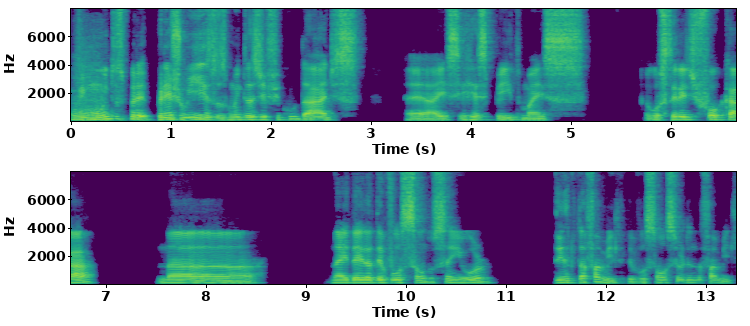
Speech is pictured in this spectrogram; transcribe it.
vem, muitos pre prejuízos, muitas dificuldades é, a esse respeito, mas eu gostaria de focar na, na ideia da devoção do Senhor dentro da família, devoção ao Senhor dentro da família.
